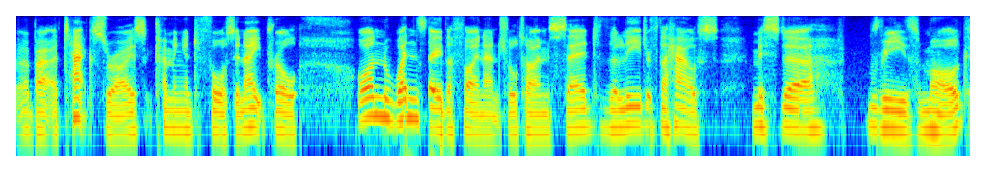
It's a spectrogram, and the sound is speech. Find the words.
about a tax rise coming into force in April. On Wednesday, the Financial Times said the leader of the House, Mr. Rees-Mogg,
